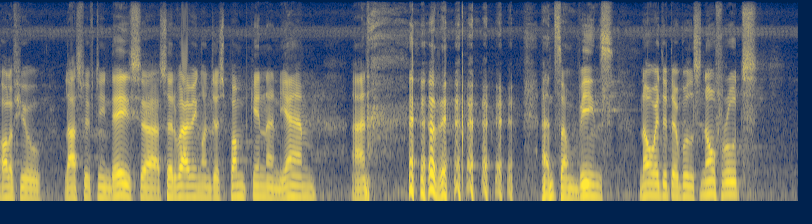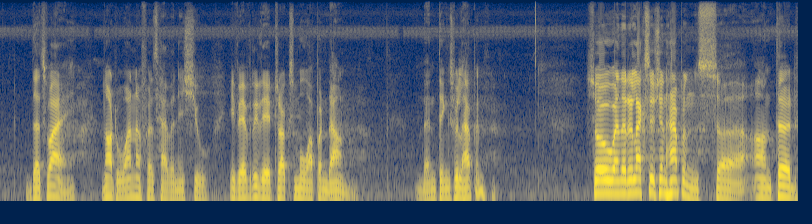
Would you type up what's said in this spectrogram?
All of you, last fifteen days, uh, surviving on just pumpkin and yam and and some beans, no vegetables, no fruits. That's why not one of us have an issue. If everyday trucks move up and down, then things will happen. So when the relaxation happens uh, on third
